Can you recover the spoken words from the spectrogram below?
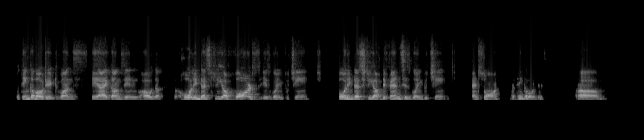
So think about it once ai comes in how the whole industry of wars is going to change. Whole industry of defense is going to change and so on. But think about this. Um,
